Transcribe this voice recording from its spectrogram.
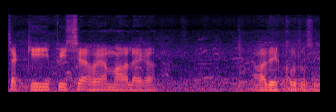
ਚੱਕੀ, ਪੀਸਿਆ ਹੋਇਆ ਮਾਲ ਹੈਗਾ। ਆਹ ਦੇਖੋ ਤੁਸੀਂ।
